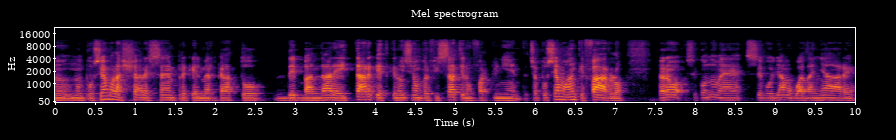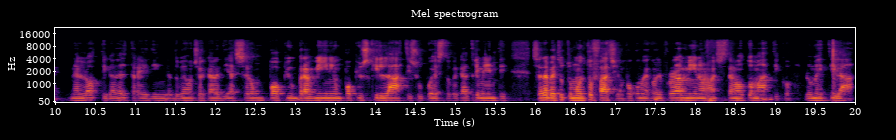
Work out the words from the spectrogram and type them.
non, non possiamo lasciare sempre che il mercato debba andare ai target che noi siamo prefissati e non far più niente. Cioè possiamo anche farlo, però secondo me se vogliamo guadagnare nell'ottica del trading dobbiamo cercare di essere un po' più bravini, un po' più skillati su questo, perché altrimenti sarebbe tutto molto facile, un po' come con il programmino, no? il sistema automatico, lo metti là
